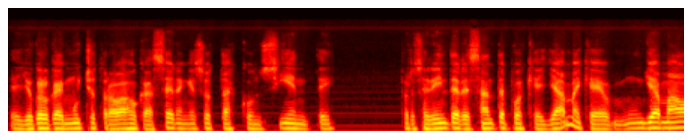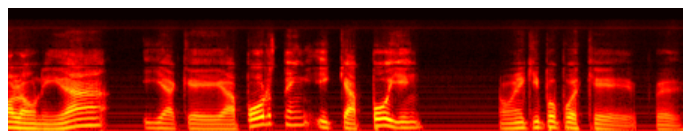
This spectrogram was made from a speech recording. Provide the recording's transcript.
Eh, yo creo que hay mucho trabajo que hacer, en eso estás consciente, pero sería interesante pues que llame, que un llamado a la unidad y a que aporten y que apoyen a un equipo pues que, pues,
